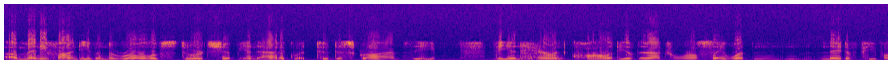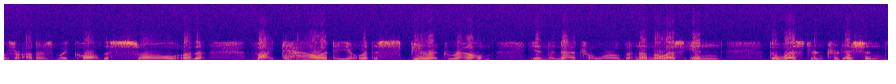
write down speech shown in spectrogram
Uh, many find even the role of stewardship inadequate to describe the the inherent quality of the natural world, say what n- native peoples or others might call the soul or the vitality or the spirit realm in the natural world. But nonetheless, in the Western traditions,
